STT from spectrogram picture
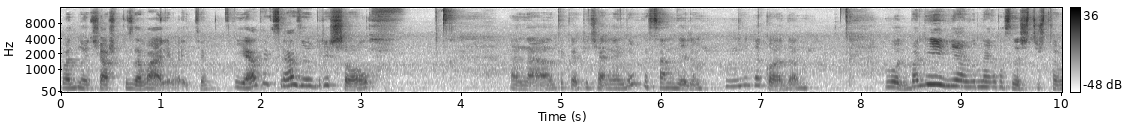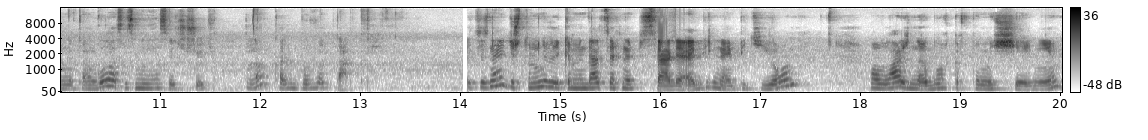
в одну чашку завариваете. Я так сразу и пришел. Она такой печальный дом, на самом деле. Ну, такое, да. Вот, Боливия, вы, наверное, слышите, что у меня там голос изменился чуть-чуть. Ну, как бы вот так. Кстати, знаете, что мне в рекомендациях написали? Обильное питье, влажная уборка в помещении.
